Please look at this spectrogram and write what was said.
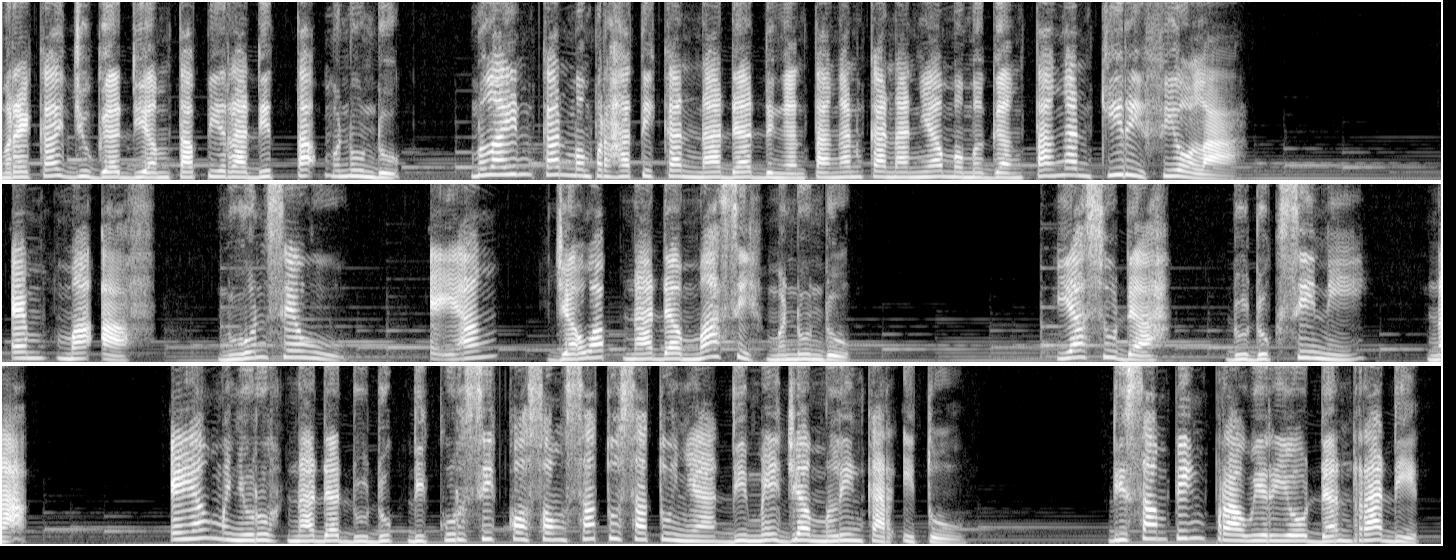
Mereka juga diam tapi Radit tak menunduk melainkan memperhatikan nada dengan tangan kanannya memegang tangan kiri Viola. Em, maaf, Nun Sewu. Eyang, jawab nada masih menunduk. Ya sudah, duduk sini, nak. Eyang menyuruh nada duduk di kursi kosong satu-satunya di meja melingkar itu. Di samping Prawiryo dan Radit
